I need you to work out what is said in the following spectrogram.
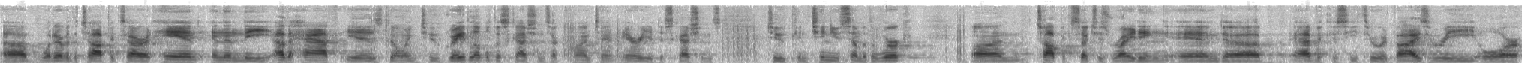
uh, whatever the topics are at hand, and then the other half is going to grade level discussions or content area discussions to continue some of the work on topics such as writing and uh, advocacy through advisory or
